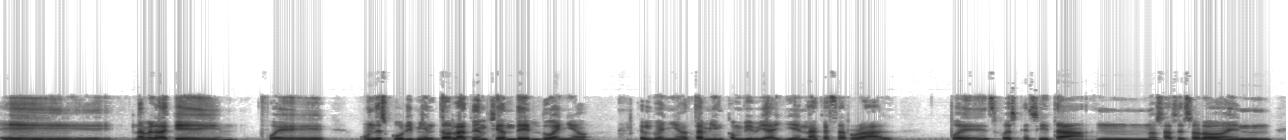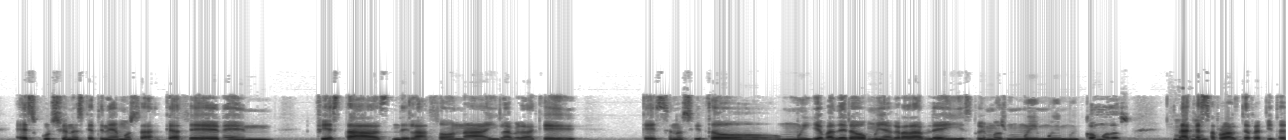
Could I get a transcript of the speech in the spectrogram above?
Eh, la verdad que fue un descubrimiento, la atención del dueño, porque el dueño también convivía allí en la casa rural, pues fue exquisita, mm, nos asesoró en excursiones que teníamos que hacer, en fiestas de la zona y la verdad que, que se nos hizo muy llevadero, muy agradable y estuvimos muy, muy, muy cómodos. La casa rural, te repito,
